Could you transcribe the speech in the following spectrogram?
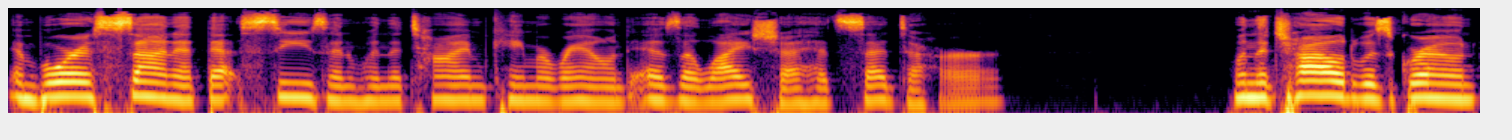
and bore a son at that season when the time came around, as Elisha had said to her. When the child was grown,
